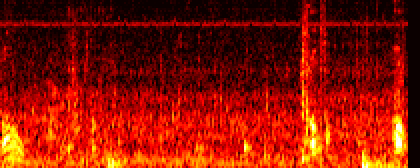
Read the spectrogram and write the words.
Oh. Oh. Oh.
